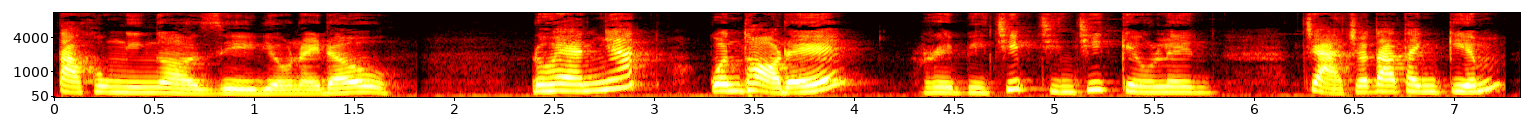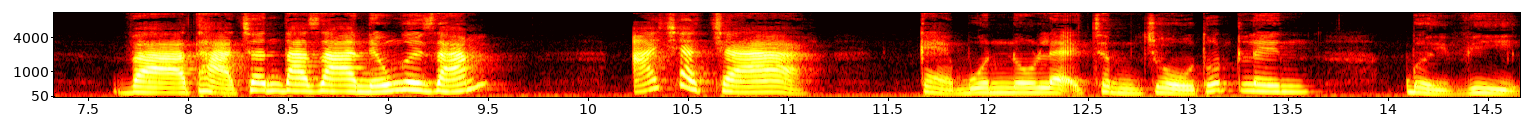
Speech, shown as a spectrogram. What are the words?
Tao không nghi ngờ gì điều này đâu. Đồ hèn nhát, quân thỏ đế. Rebichip chín chít kêu lên. Trả cho ta thanh kiếm. Và thả chân ta ra nếu ngươi dám. Ái chà chà. Kẻ buôn nô lệ trầm trồ thốt lên. Bởi vì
